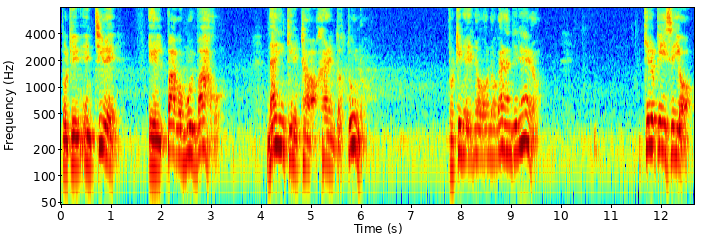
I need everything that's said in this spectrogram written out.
Porque en Chile el pago es muy bajo. Nadie quiere trabajar en dos turnos. Porque no, no ganan dinero. ¿Qué es lo que hice yo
